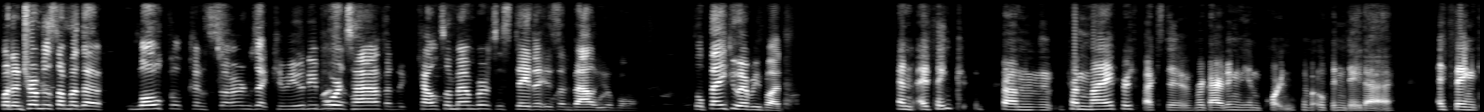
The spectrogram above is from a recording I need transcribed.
But in terms of some of the local concerns that community boards have and the council members, this data is invaluable. So thank you, everybody. And I think from from my perspective regarding the importance of open data, I think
